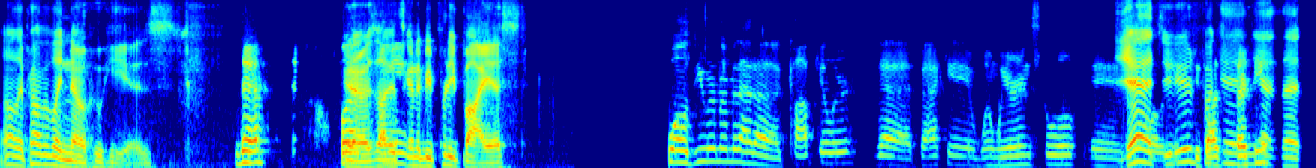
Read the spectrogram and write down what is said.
well they probably know who he is Yeah. But, I it's mean- going to be pretty biased Well, do you remember that uh, cop killer that back in when we were in school? In, yeah it, dude fucking yeah, that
